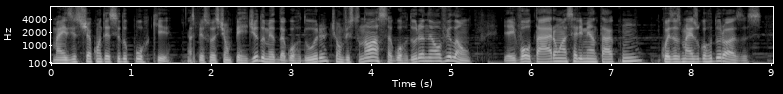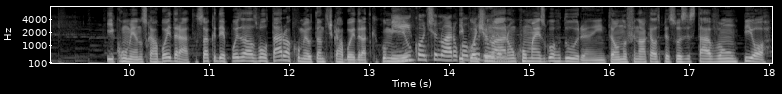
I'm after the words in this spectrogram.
Mas isso tinha acontecido porque as pessoas tinham perdido o medo da gordura, tinham visto, nossa, gordura não é o vilão. E aí voltaram a se alimentar com coisas mais gordurosas. E com menos carboidrato. Só que depois elas voltaram a comer o tanto de carboidrato que comiam E continuaram com e gordura. continuaram com mais gordura. Então, no final, aquelas pessoas estavam pior.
